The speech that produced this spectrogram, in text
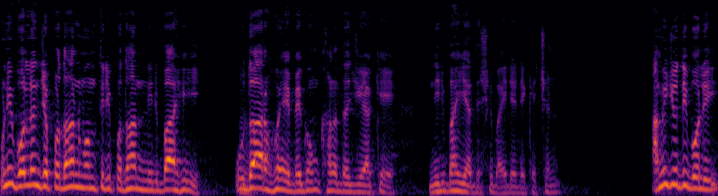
উনি বললেন যে প্রধানমন্ত্রী, প্রধান নির্বাহী উদার হয়ে বেগম খালেদা জিয়াকে নির্বাহী আদেশে বাইরে রেখেছেন। আমি যদি বলি,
